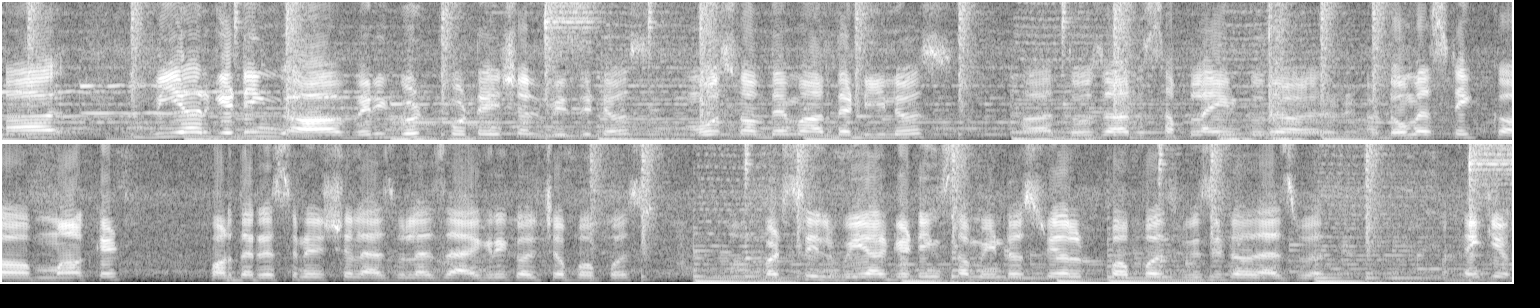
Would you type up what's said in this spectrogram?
Uh, we are getting uh, very good potential visitors. Most of them are the dealers. Uh, those are supplying to the domestic uh, market for the residential as well as the agriculture purpose. But still, we are getting some industrial purpose visitors as well. Thank you.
